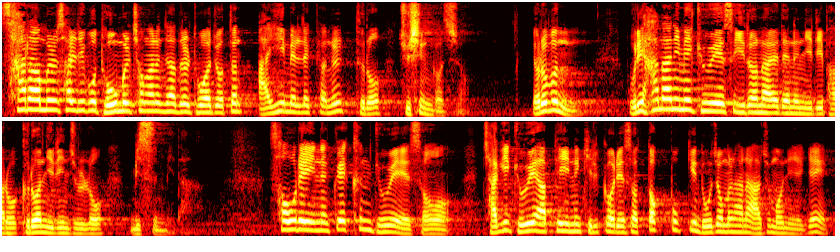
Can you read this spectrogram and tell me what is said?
사람을 살리고 도움을 청하는 자들을 도와주었던 아히멜렉 편을 들어 주신 거죠. 여러분, 우리 하나님의 교회에서 일어나야 되는 일이 바로 그런 일인 줄로 믿습니다. 서울에 있는 꽤 큰 교회에서 자기 교회 앞에 있는 길거리에서 떡볶이 노점을 하는 아주머니에게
